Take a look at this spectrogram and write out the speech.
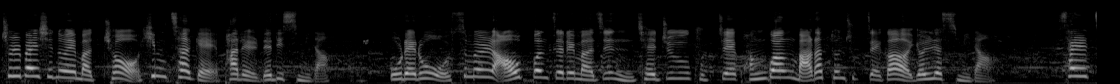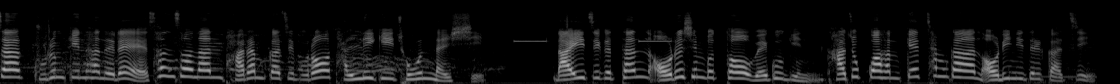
출발 신호에 맞춰 힘차게 발을 내딛습니다. 올해로 29번째를 맞은 제주 국제 관광 마라톤 축제가 열렸습니다. 살짝 구름 낀 하늘에 선선한 바람까지 불어 달리기 좋은 날씨. 나이 지긋한 어르신부터 외국인, 가족과 함께 참가한 어린이들까지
